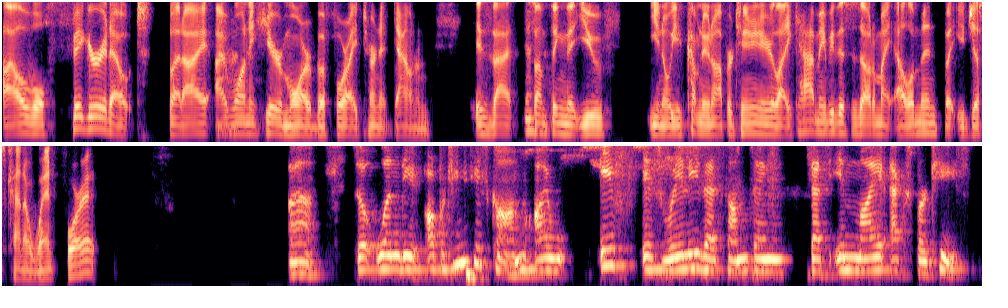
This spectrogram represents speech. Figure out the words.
I will figure it out, but I, I want to hear more before I turn it down. Is that something that you've, you know, you come to an opportunity, you're like, yeah, maybe this is out of my element, but you just kind of went for it? Uh, so when the opportunities come, I, if it's really there's something that's in my expertise,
